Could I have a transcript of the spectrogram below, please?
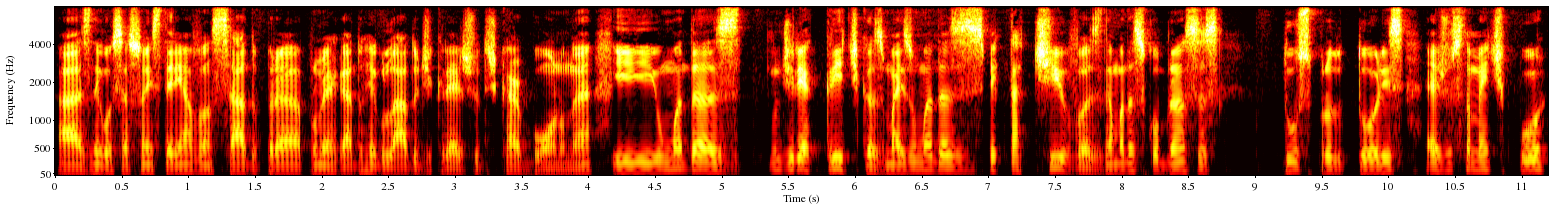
as negociações terem avançado para o mercado regulado de crédito de carbono, né? E uma das, não diria críticas, mas uma das expectativas, né, uma das cobranças dos produtores é justamente por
